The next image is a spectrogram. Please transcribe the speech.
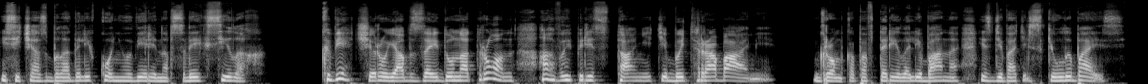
и сейчас была далеко не уверена в своих силах. «К вечеру я взойду на трон, а вы перестанете быть рабами», громко повторила Ливана, издевательски улыбаясь.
